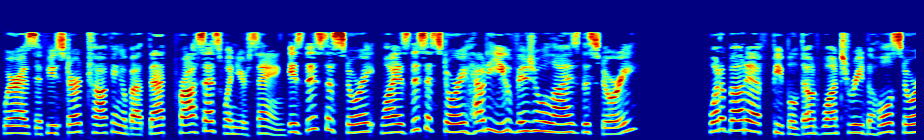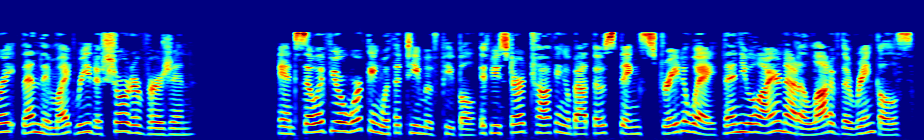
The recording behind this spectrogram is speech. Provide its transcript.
Whereas if you start talking about that process when you're saying, is this a story? Why is this a story? How do you visualize the story? What about if people don't want to read the whole story, then they might read a shorter version. And so if you're working with a team of people, if you start talking about those things straight away, then you'll iron out a lot of the wrinkles.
